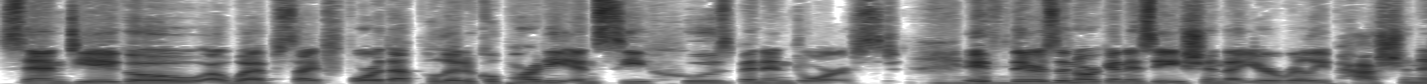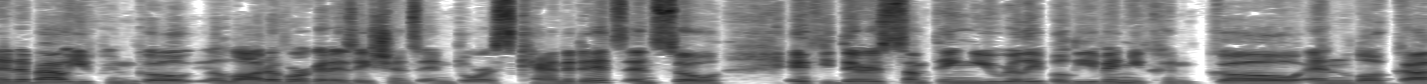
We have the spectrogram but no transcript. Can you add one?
San Diego uh, website for that political party and see who's been endorsed. If Mhm. there's an organization that you're really passionate about, you can go. A lot of organizations endorse candidates. And so if there's something you really believe in, you can go and look up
